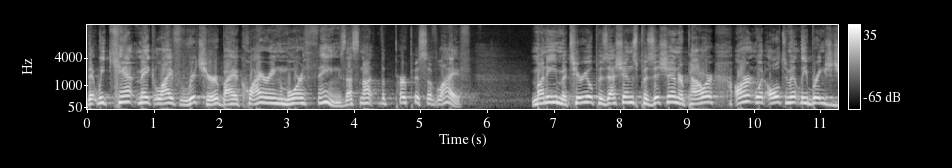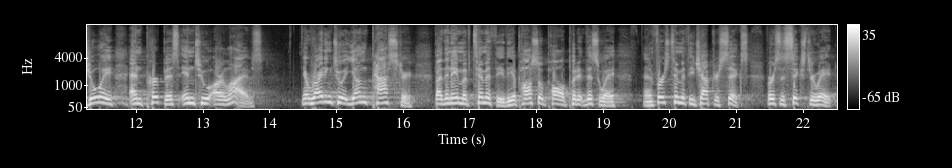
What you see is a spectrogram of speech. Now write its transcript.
that we can't make life richer by acquiring more things. That's not the purpose of life. Money, material possessions, position, or power aren't what ultimately brings joy and purpose into our lives. You know, writing to a young pastor by the name of Timothy, the apostle Paul put it this way in 1 Timothy chapter 6, verses 6 through 8.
